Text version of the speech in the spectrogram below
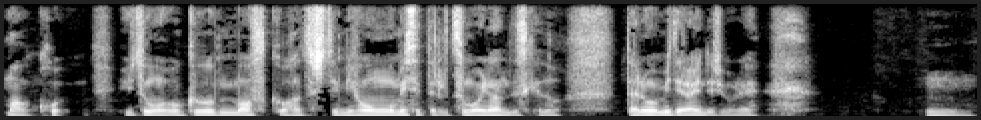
まあこ、いつも僕マスクを外して見本を見せてるつもりなんですけど、誰も見てないんでしょうね。うん。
